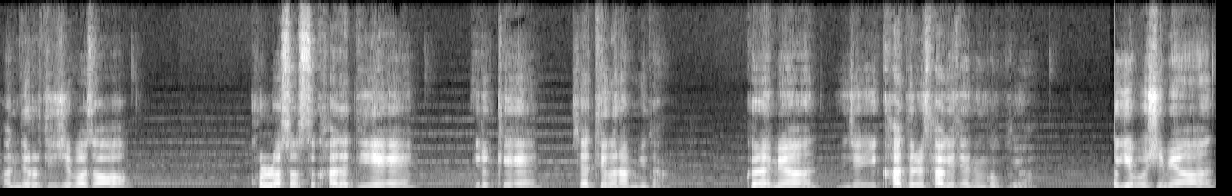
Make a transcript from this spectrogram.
반대로 뒤집어서 콜로서스 카드 뒤에 이렇게 세팅을 합니다. 그러면 이제 이 카드를 사게 되는 거고요. 여기 보시면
